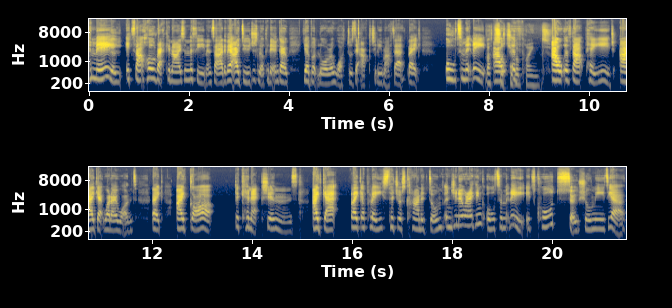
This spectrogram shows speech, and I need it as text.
to me, it's that whole recognizing the feeling side of it. I do just look at it and go, yeah, but Laura, what does it actually matter? Like, ultimately, That's out such a of good point. out of that page, I get what I want. Like I got the connections. I get like a place to just kind of dump. And you know what I think? Ultimately, it's called social media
